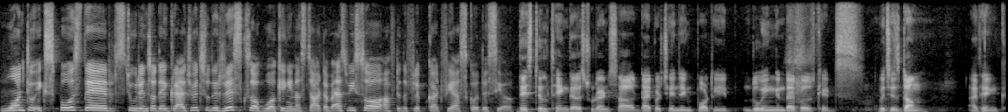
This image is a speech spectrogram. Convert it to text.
want to expose their students or their graduates to the risks of working in a startup, as we saw after the Flipkart fiasco this year. they still think their students are diaper changing potty doing in diapers kids which is dumb i think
